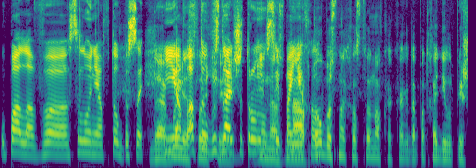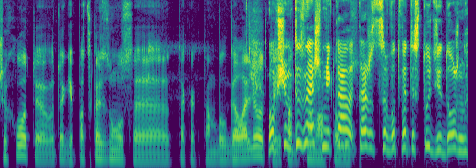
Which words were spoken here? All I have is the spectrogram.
упала в салоне автобуса, да, и автобус дальше тронулся и, и поехал. На автобусных разных остановках, когда подходил пешеход, в итоге подскользнулся, так как там был гололед. В общем, ты знаешь, автобус. мне кажется, вот в этой студии должен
